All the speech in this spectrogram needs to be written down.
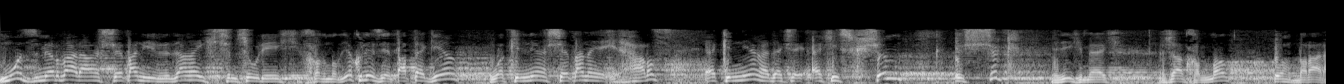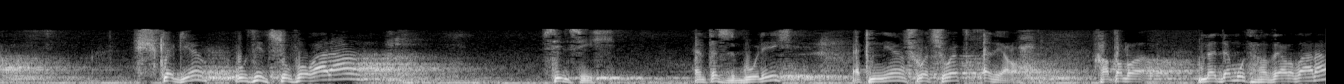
مزمر ضارا الشيطان يبدا يكتم سوليك تخدمض ياك لي زي طاباكي وكني الشيطان يحرص أكني هذاك اكيسكشم الشك ذيك ماك. جا تخمض وهضر على شكاكيا وزيد سوفو غالا سلسيك أنت تقوليك أكني شويت شويت أذي يروح خاطر مادام تهضر ضارا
